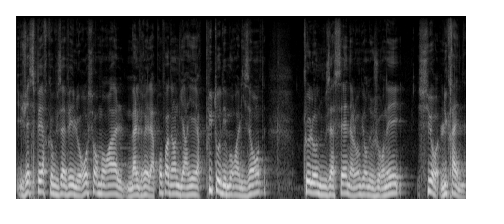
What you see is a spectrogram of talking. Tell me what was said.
J'espère que vous avez le ressort moral malgré la propagande guerrière plutôt démoralisante que l'on nous assène à longueur de journée sur l'Ukraine.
